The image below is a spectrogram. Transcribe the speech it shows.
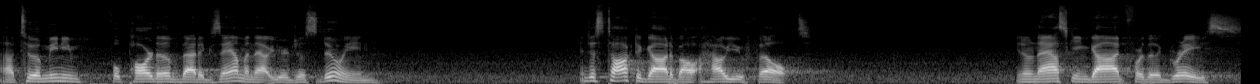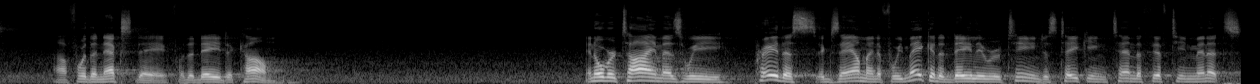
uh, to a meaningful part of that examen that you're just doing. And just talk to God about how you felt. You know, and asking God for the grace uh, for the next day, for the day to come. And over time, as we pray this examen, if we make it a daily routine, just taking 10 to 15 minutes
